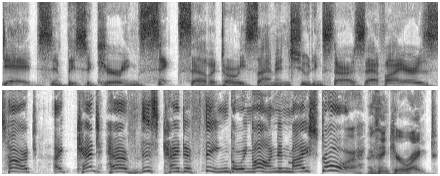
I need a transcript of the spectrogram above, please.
dead simply securing six Salvatore Simon Shooting Star Sapphires. Haartte, I can't have this kind of thing going on in my store. I think you're right.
